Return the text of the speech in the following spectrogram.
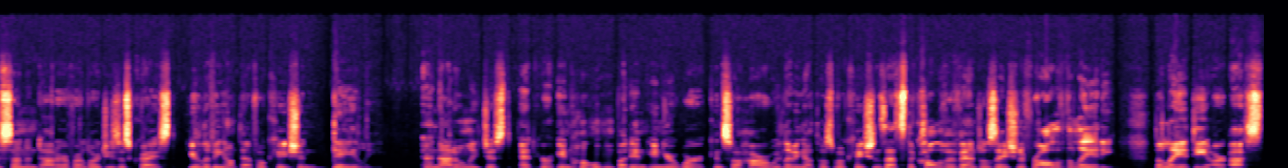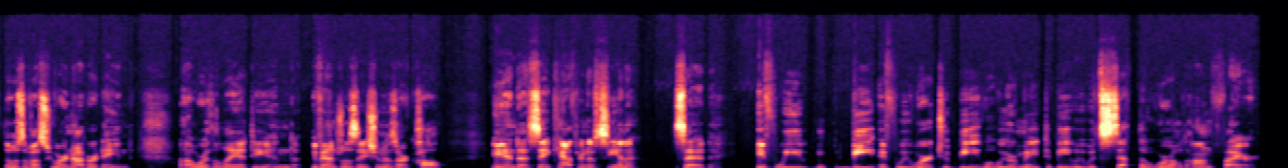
a son and daughter of our Lord Jesus Christ? You're living out that vocation daily and not only just at your in home, but in, in your work. And so, how are we living out those vocations? That's the call of evangelization for all of the laity. The laity are us, those of us who are not ordained. Uh, we're the laity, and evangelization is our call. And uh, Saint Catherine of Siena said, "If we be, if we were to be what we were made to be, we would set the world on fire."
